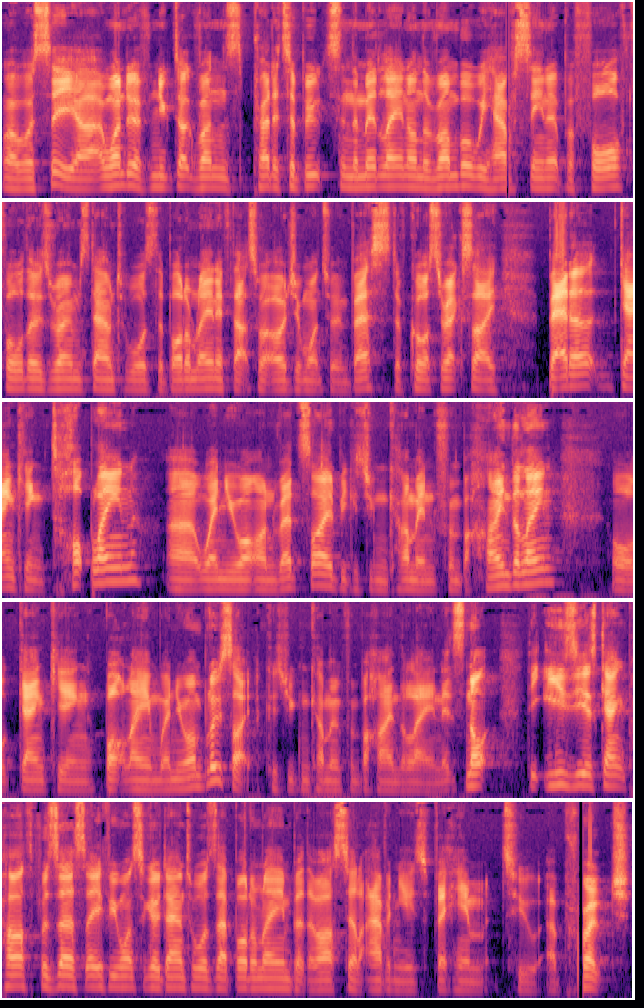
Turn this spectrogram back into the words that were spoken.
Well, we'll see. Uh, I wonder if Nukeduck runs Predator boots in the mid lane on the Rumble. We have seen it before for those roams down towards the bottom lane, if that's where Origen want to invest. Of course, Rek'Sai better ganking top lane uh, when you are on red side because you can come in from behind the lane, or ganking bot lane when you're on blue side because you can come in from behind the lane. It's not the easiest gank path for Xerxes if he wants to go down towards that bottom lane, but there are still avenues for him to approach.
